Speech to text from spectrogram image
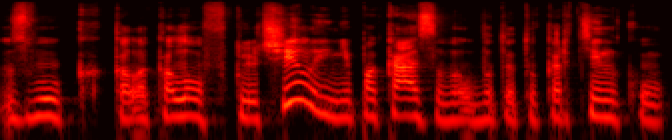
звук колоколов включил и не показывал вот эту картинку,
